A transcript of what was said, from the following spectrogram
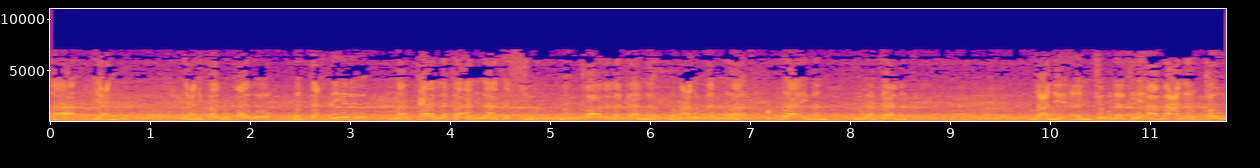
ها؟ يعني يعني كان قال والتقدير من قال لك أن لا تسجد من قال لك أن لا. ومعلوم أن دائما إذا كانت يعني الجملة فيها معنى القول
